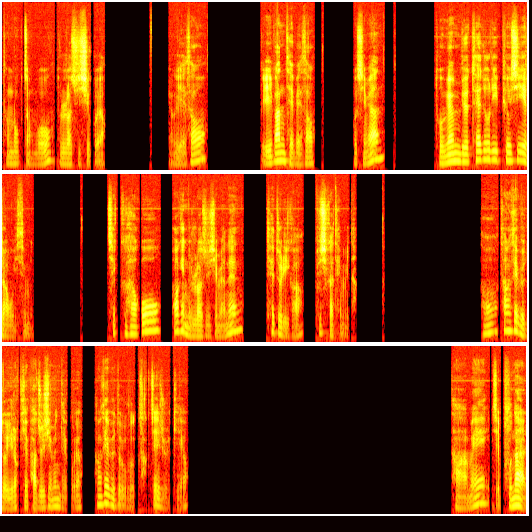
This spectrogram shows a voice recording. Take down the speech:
등록 정보 눌러주시고요. 여기에서 일반 탭에서 보시면 도면뷰 테두리 표시라고 있습니다. 체크하고 확인 눌러주시면은 테두리가 표시가 됩니다. 어, 상세뷰도 이렇게 봐주시면 되고요. 상세뷰도 삭제해 줄게요. 다음에 이제 분할.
